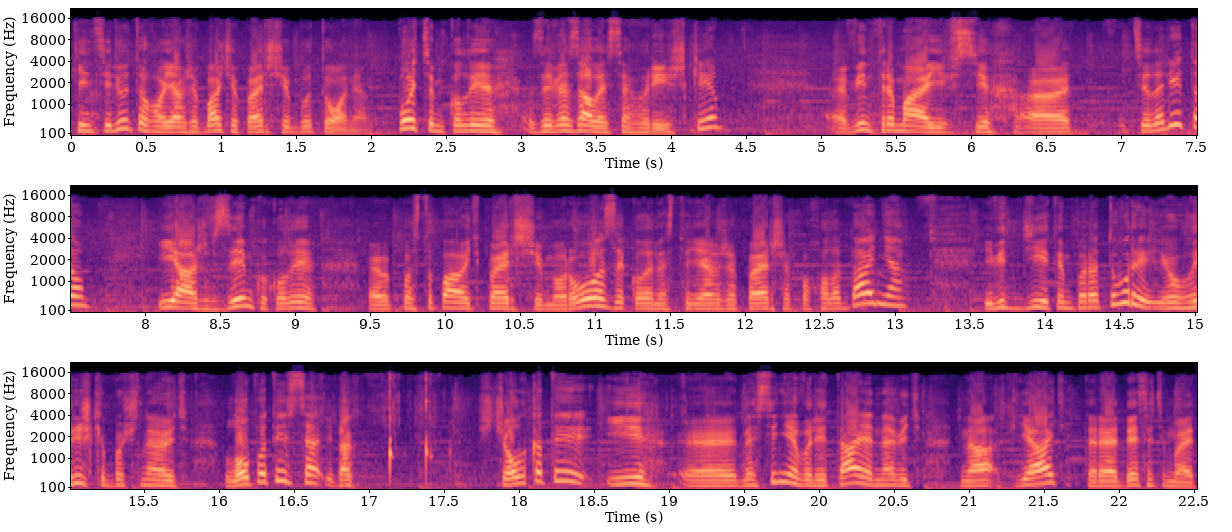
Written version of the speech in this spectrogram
в кінці лютого я вже бачу перші бутони. Потім, коли зав'язалися горішки, е, він тримає їх всіх е, ціле літо, і аж взимку, коли поступають перші морози, коли настає вже перше похолодання, і від дії температури його горішки починають лопатися і так щолкати, і е, насіння вилітає навіть на 5-10 метрів.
